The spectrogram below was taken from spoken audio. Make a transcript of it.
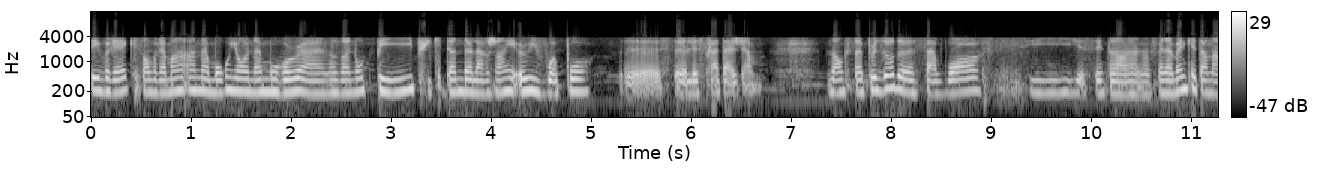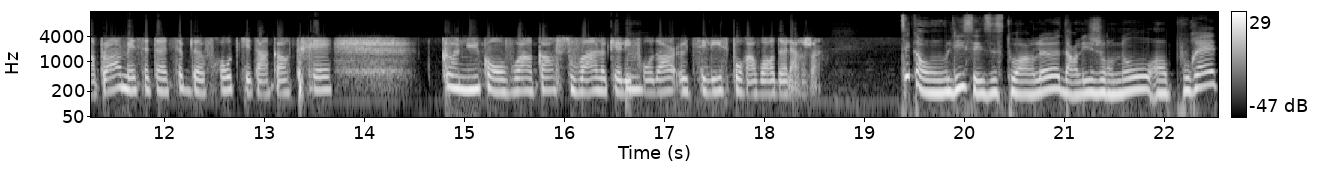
c'est vrai, qu'ils sont vraiment en amour, ils ont un amoureux à- dans un autre pays, puis qu'ils donnent de l'argent, et eux, ils voient pas euh, le stratagème. Donc, c'est un peu dur de savoir si c'est un, un phénomène qui est en ampleur, mais c'est un type de fraude qui est encore très connu, qu'on voit encore souvent, là, que les Mm. fraudeurs utilisent pour avoir de l'argent. Tu sais, quand on lit ces histoires-là dans les journaux, on pourrait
